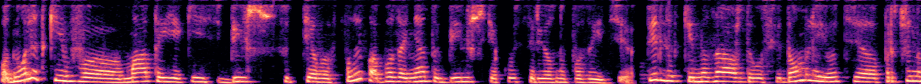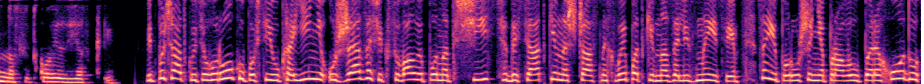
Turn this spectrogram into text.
однолітків е, мати якийсь більш суттєвий вплив або зайняти більш якусь серйозну позицію. Підлітки не завжди усвідомлюють е, причинно-наслідкові зв'язки. Від початку цього року по всій Україні уже зафіксували понад шість десятків нещасних випадків на залізниці. Це і порушення правил переходу,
